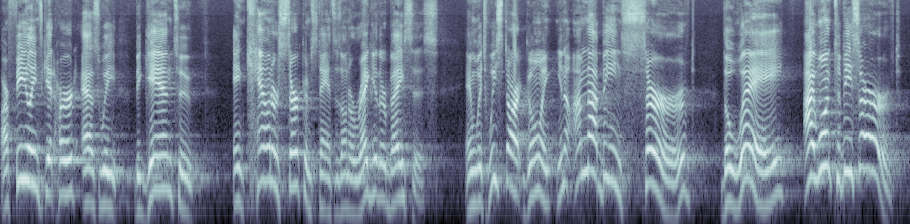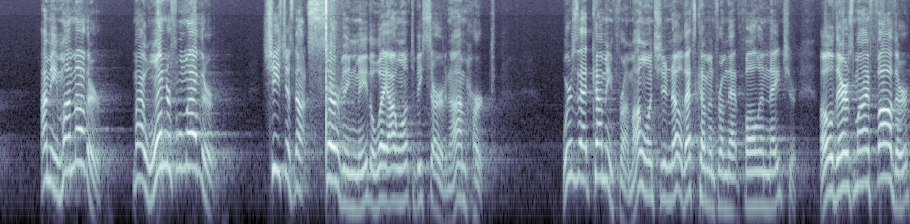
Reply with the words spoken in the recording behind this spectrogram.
Our feelings get hurt as we begin to encounter circumstances on a regular basis in which we start going, you know, I'm not being served the way I want to be served. I mean, my mother, my wonderful mother, she's just not serving me the way I want to be served, and I'm hurt. Where's that coming from? I want you to know that's coming from that fallen nature. Oh, there's my father.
